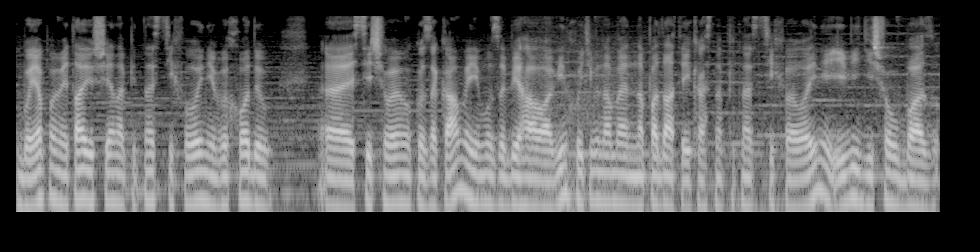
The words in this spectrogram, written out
Бо я пам'ятаю, що я на 15 хвилині виходив е, з січовими козаками, йому забігав, а він хотів на мене нападати якраз на 15 хвилині і відійшов в базу.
